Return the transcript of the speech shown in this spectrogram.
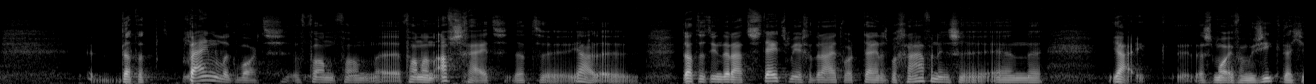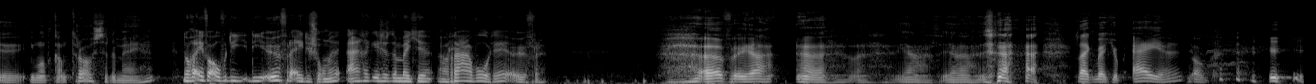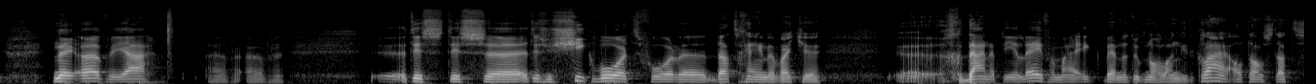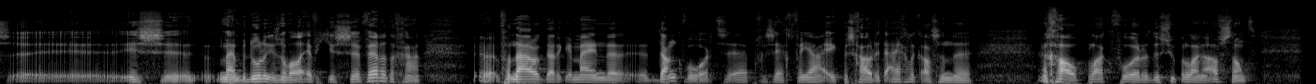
dat het pijnlijk wordt van, van, uh, van een afscheid. Dat, uh, ja, uh, dat het inderdaad steeds meer gedraaid wordt tijdens begrafenissen. En ja, ik, dat is het mooie van muziek, dat je iemand kan troosten ermee. Hè? Nog even over die, die oeuvre Edison. Hè. Eigenlijk is het een beetje een raar woord, hè, oeuvre. Oeuvre, ja. Uh, ja, ja. het lijkt een beetje op ei, hè? Ook. nee, oeuvre, ja. Oeuvre, oeuvre. Uh, het, is, het, is, uh, het is een chic woord voor datgene wat je gedaan hebt in je leven. Maar ik ben natuurlijk nog lang niet klaar. Althans, dat is... mijn bedoeling is nog wel eventjes verder te gaan. Uh, vandaar ook dat ik in mijn uh, dankwoord uh, heb gezegd van ja, ik beschouw dit eigenlijk als een, een gouden plak voor de superlange afstand.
